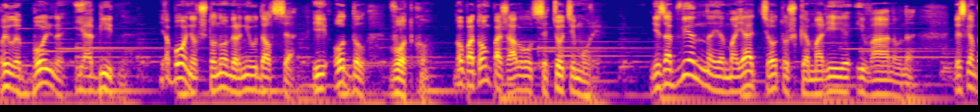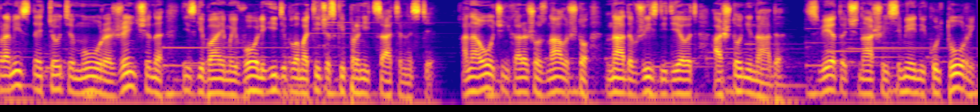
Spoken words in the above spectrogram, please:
Было больно и обидно. Я понял, что номер не удался и отдал водку. Но потом пожаловался тете Муре. Незабвенная моя тетушка Мария Ивановна, бескомпромиссная тетя Мура, женщина несгибаемой воли и дипломатической проницательности. Она очень хорошо знала, что надо в жизни делать, а что не надо. Светоч нашей семейной культуры,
